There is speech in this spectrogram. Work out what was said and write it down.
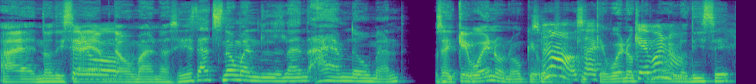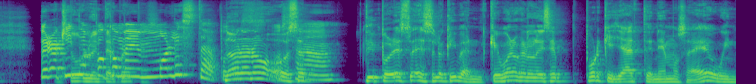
Ah, no dice I am no man. Así es, that's no man's land. I am no man. O sea, qué bueno, ¿no? Qué, bueno, No, o qué- sea, qué bueno qué que bueno. no lo dice. Pero aquí tampoco me molesta. pues. No, no, no, o sea, Y por eso, eso es lo que iban. Qué bueno que no lo dice porque ya tenemos a Eowyn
